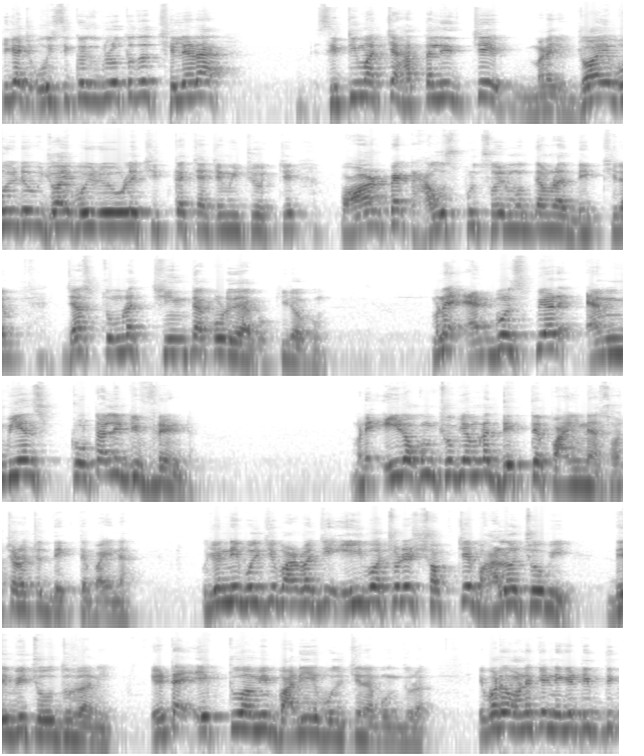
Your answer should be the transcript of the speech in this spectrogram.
ঠিক আছে? ওই সিকোয়েন্সগুলোতে তো ছেলেরা সিটি মারছে, হাততালি দিচ্ছে মানে জয় ভৈরবী জয় ভৈরবী বলে চিৎকার চেঁচামেচি হচ্ছে পারফেক্ট হাউসফুল শোয়ের মধ্যে আমরা দেখছিলাম। জাস্ট তোমরা চিন্তা করে দেখো কীরকম। মানে অ্যাটমসফিয়ার অ্যাম্বিয়েন্স টোটালি ডিফারেন্ট মানে এই রকম ছবি আমরা দেখতে পাই না, সচরাচর দেখতে পাই না। ওই জন্যই বলছি বারবার যে এই বছরের সবচেয়ে ভালো ছবি দেবী চৌধুরানী। এটা একটু আমি বাড়িয়ে বলছি না বন্ধুরা। এবারে অনেকে নেগেটিভ দিক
